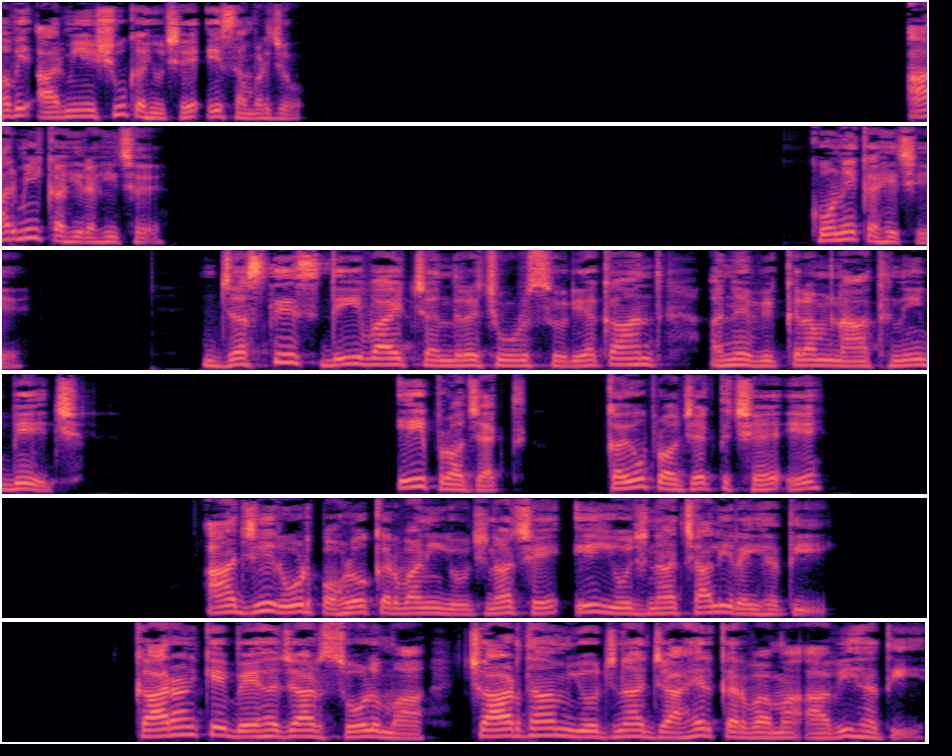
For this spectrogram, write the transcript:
હવે આર્મીએ શું કહ્યું છે એ સાંભળજો. આર્મી કહી રહી છે. કોને કહે છે? Justice D Y Chandrachud Suryakant અને વિક્રમનાથની બેચ. એ પ્રોજેક્ટ કયો પ્રોજેક્ટ છે એ? આ જે રોડ પહોળો કરવાની યોજના છે એ યોજના ચાલી રહી હતી. કારણ કે બે હજાર સોળમાં ચારધામ યોજના જાહેર કરવામાં આવી હતી,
